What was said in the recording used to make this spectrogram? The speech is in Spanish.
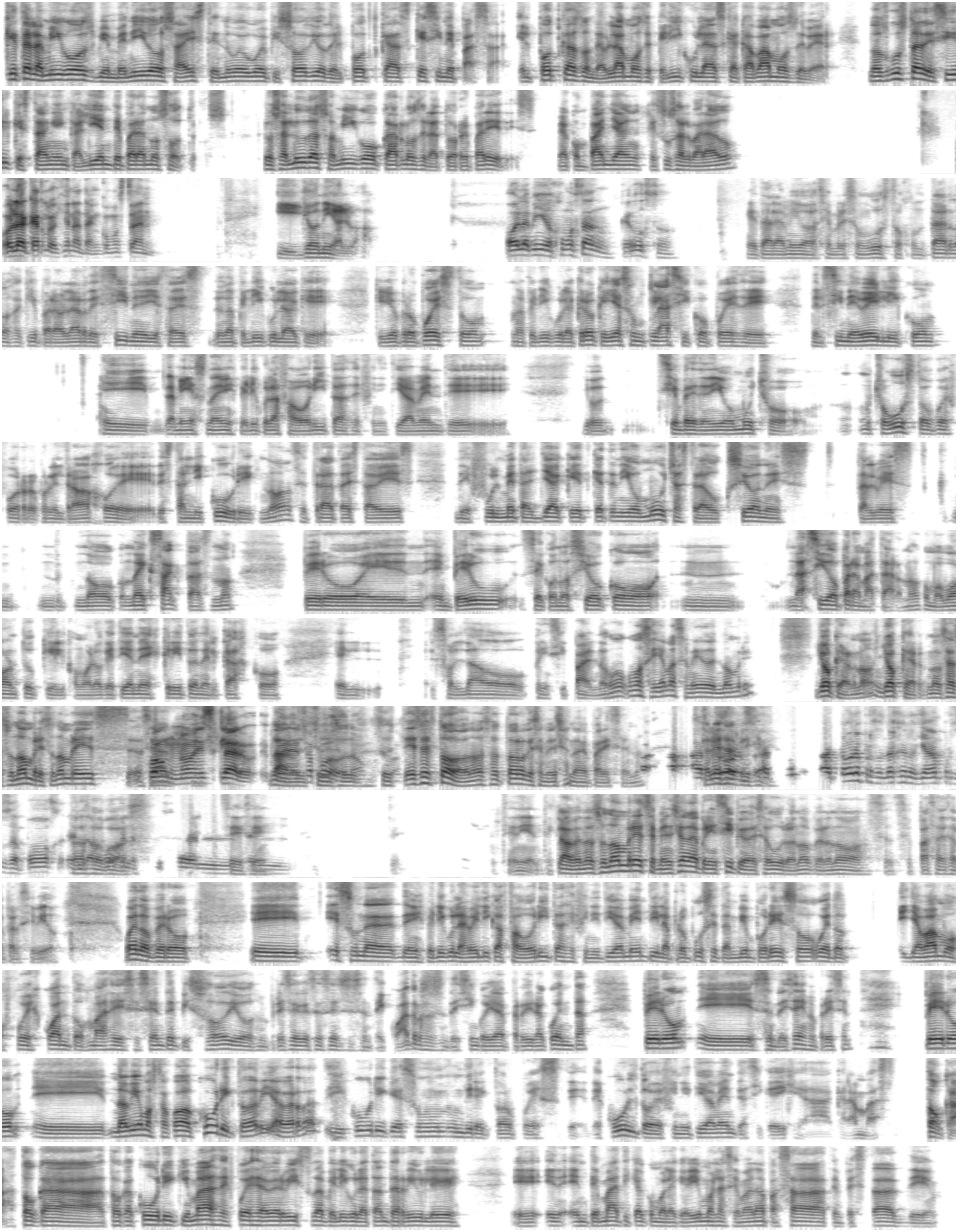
¿Qué tal amigos? Bienvenidos a este nuevo episodio del podcast ¿Qué cine pasa? El podcast donde hablamos de películas que acabamos de ver. Nos gusta decir que están en caliente para nosotros. Los saluda su amigo Carlos de la Torre Paredes. Me acompañan Jesús Alvarado. Hola Carlos, Jonathan, ¿cómo están? Y Johnny Alba. Hola amigos, ¿cómo están? Qué gusto. ¿Qué tal amigos? Siempre es un gusto juntarnos aquí para hablar de cine y esta vez de una película que, que yo he propuesto, una película creo que ya es un clásico pues de, del cine bélico. también es una de mis películas favoritas, definitivamente. Yo siempre he tenido mucho, mucho gusto pues por, por el trabajo de, de, Stanley Kubrick, ¿no? Se trata esta vez de Full Metal Jacket, que ha tenido muchas traducciones, tal vez no, no exactas, ¿no? Pero en, en, Perú se conoció como mm, Nacido para Matar, ¿no? Como Born to Kill, como lo que tiene escrito en el casco el, el soldado principal, ¿no? ¿Cómo, ¿Cómo, se llama? ¿Se me dio el nombre? Joker, ¿no? Joker, ¿no? O sea, su nombre, su nombre es... O sea, no es claro. claro eso, su, apodo, su, ¿no? su, eso es todo, ¿no? Eso es todo lo que se menciona, me parece, ¿no? A, a Tal vez al todos, principio. a, a, todos los personajes los llaman por sus apodos. El apodo que apodos. les puso el, Sí, sí. el- Teniente. Claro, pero su nombre se menciona al principio, de seguro, ¿no? Pero no, se, se pasa desapercibido. Bueno, pero eh, es una de mis películas bélicas favoritas, definitivamente, y la propuse también por eso. Bueno, ya vamos, pues, ¿cuántos? Más de 60 episodios, me parece que ese es el 64, 65, ya perdí la cuenta, pero eh, 66 me parece. Pero eh, no habíamos tocado a Kubrick todavía, ¿verdad? Y Kubrick es un, un director, pues, de, de, culto, definitivamente, así que dije, ah, carambas, toca, toca, toca Kubrick y más después de haber visto una película tan terrible eh, en, en, temática como la que vimos la semana pasada, Tempestad de,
